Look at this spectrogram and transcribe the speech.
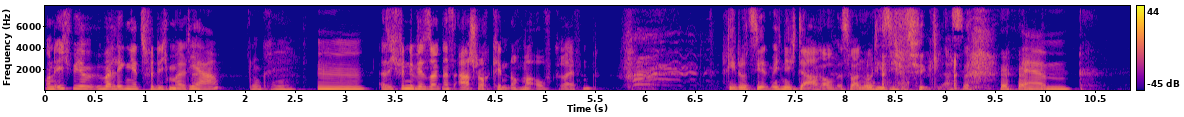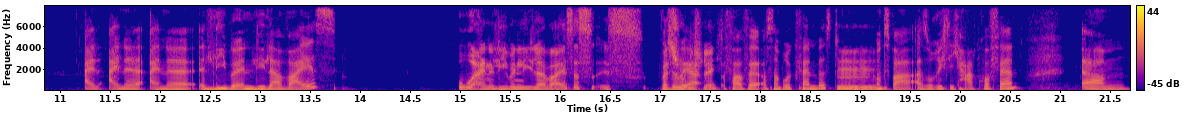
und ich, wir überlegen jetzt für dich, Malte. ja. Okay. Also ich finde, wir sollten das Arschlochkind nochmal aufgreifen. Reduziert mich nicht darauf, es war nur die siebte Klasse. Ähm, ein, eine, eine Liebe in lila weiß, Oh, eine Liebe in lila Weiß, das ist, weil ist du schon ja nicht schlecht. VfL Osnabrück-Fan bist. Mhm. Und zwar also richtig Hardcore-Fan. Ähm,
